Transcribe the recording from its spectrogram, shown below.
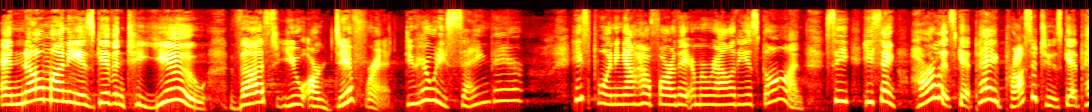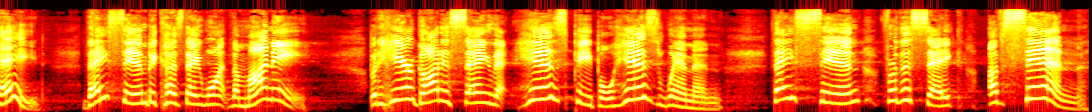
and no money is given to you. Thus you are different. Do you hear what he's saying there? He's pointing out how far their immorality has gone. See, he's saying harlots get paid, prostitutes get paid. They sin because they want the money. But here God is saying that his people, his women, they sin for the sake of sin.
